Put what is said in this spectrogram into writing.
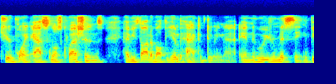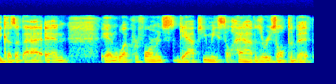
to your point, asking those questions, have you thought about the impact of doing that and who you're missing because of that and and what performance gaps you may still have as a result of it?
